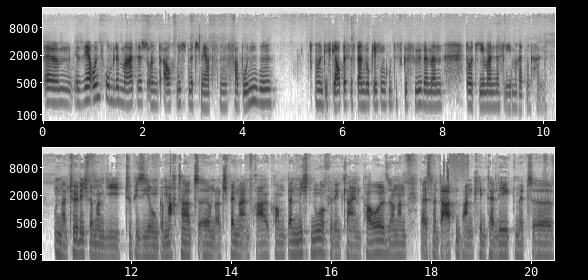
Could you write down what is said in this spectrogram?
ähm, sehr unproblematisch und auch nicht mit Schmerzen verbunden. Und ich glaube, es ist dann wirklich ein gutes Gefühl, wenn man dort jemanden das Leben retten kann. Und natürlich, wenn man die Typisierung gemacht hat äh, und als Spender in Frage kommt, dann nicht nur für den kleinen Paul, sondern da ist eine Datenbank hinterlegt mit äh,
